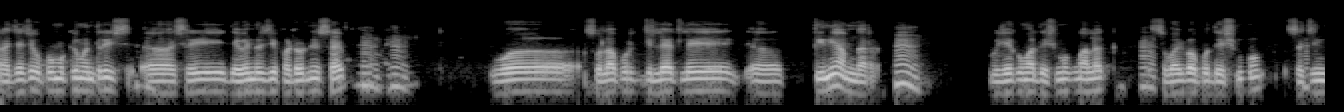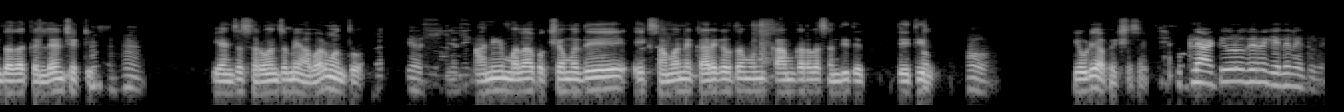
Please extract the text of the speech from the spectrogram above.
राज्याचे उपमुख्यमंत्री श्री देवेंद्रजी फडणवीस साहेब व सोलापूर जिल्ह्यातले तिन्ही आमदार. विजयकुमार देशमुख मालक हम्म. सुभाष बापू देशमुख सचिन दादा कल्याण शेट्टी. यांचा सर्वांचा मी आभार मानतो. आणि मला पक्षामध्ये एक सामान्य कार्यकर्ता म्हणून काम करायला संधी देत- देतील हो एवढी अपेक्षा साहेब. कुठल्या अटीवर वगैरे गेले नाही तुम्ही?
